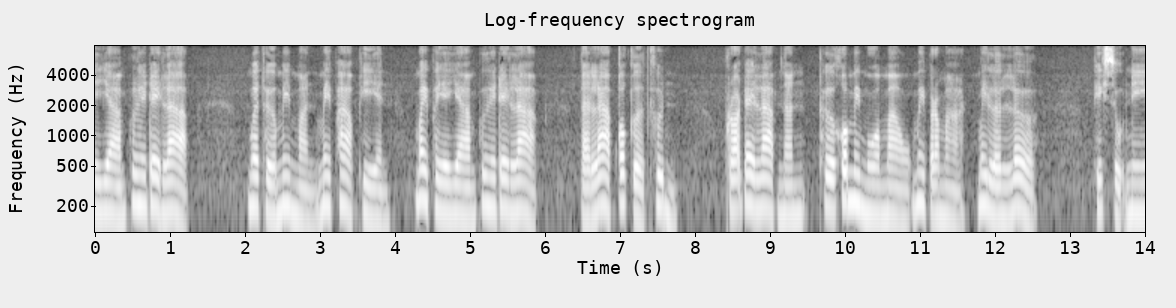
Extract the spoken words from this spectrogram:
ยายามเพื่อให้ได้ลาบ เมื่อเธอไม่มันไม่ภาคเพียร ไม่พยายามเพื่อให้ได้ลาบ แต่ลาบก็เกิดขึ้น เพราะได้ลาบนั้น เธอก็ไม่มัวเมาไม่ประมาท ไม่เลินเล่อภิกษุนี้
